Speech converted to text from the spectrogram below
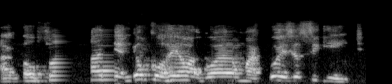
a, o Flávio, me ocorreu agora uma coisa, é o seguinte,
